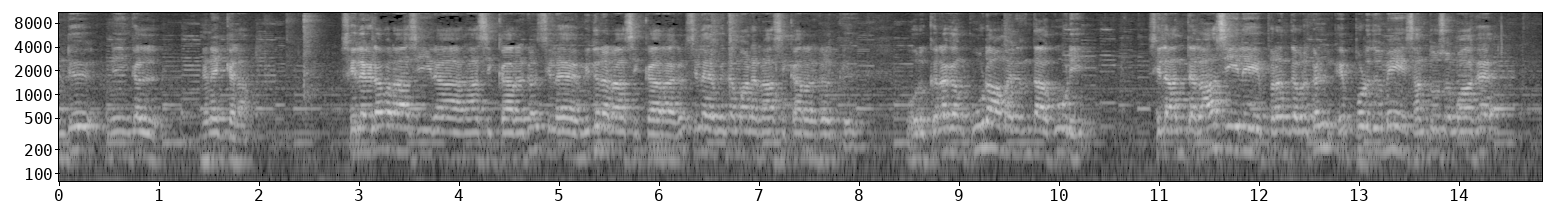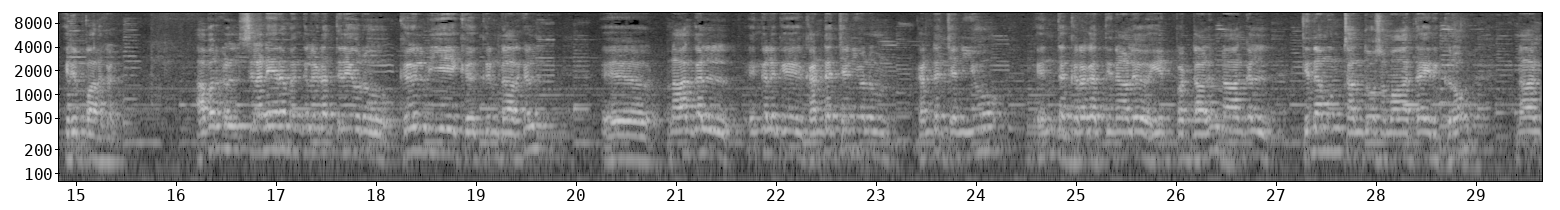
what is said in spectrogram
என்று நீங்கள் நினைக்கலாம். சில இடவராசி ராசிக்காரர்கள் சில மிதுன ராசிக்காரர்கள் சில விதமான ராசிக்காரர்களுக்கு ஒரு கிரகம் கூடாமல் இருந்தால் கூடி சில அந்த ராசியிலே பிறந்தவர்கள் எப்பொழுதுமே சந்தோஷமாக இருப்பார்கள். அவர்கள் சில நேரம் எங்களிடத்திலே ஒரு கேள்வியை கேட்கின்றார்கள். நாங்கள் எங்களுக்கு கண்டச்சனியும் கண்டச்சனியோ எந்த கிரகத்தினாலோ ஏற்பட்டாலும் நாங்கள் தினமும் சந்தோஷமாகத்தான் இருக்கிறோம். நான்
